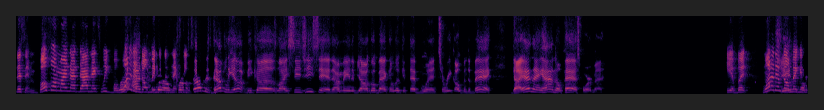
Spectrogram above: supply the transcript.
Listen, both of them might not die next week, but one of them I- don't make well, it this next well, season. Something is definitely up because, like CG said, I mean, if y'all go back and look at that when Tariq opened the bag, Diana ain't had no passport, man. Yeah, but one of them She don't make it to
